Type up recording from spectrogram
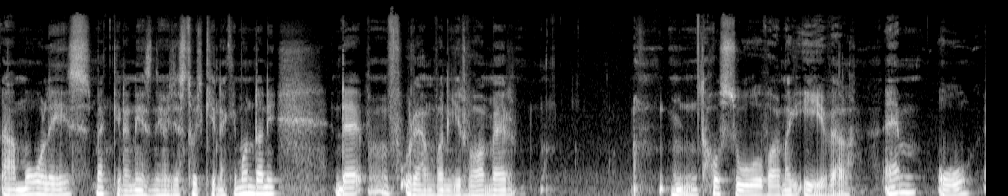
a molész, meg kéne nézni, hogy ezt hogy kéne kimondani, de furán van írva, mert hosszú óval, meg ével. M-O-L-E-S,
